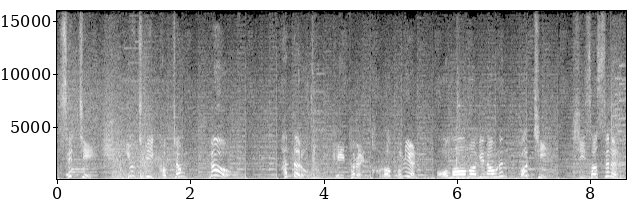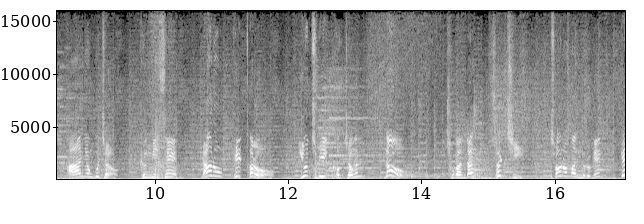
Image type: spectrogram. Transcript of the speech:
셋째 UGB 걱정 NO 한 달 후 필터를 털어보면 어마어마하게 나오는 먼지! 씻어 쓰는 반영구적 극미세 나노 필터로 유지비 걱정은 NO 초간단 설치! 전원만 누르면 끝!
